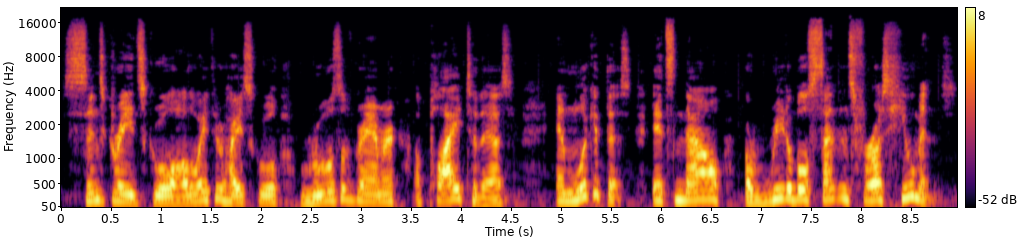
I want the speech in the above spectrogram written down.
since grade school, all the way through high school, rules of grammar, apply to this, and look at this. It's now a readable sentence for us humans.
